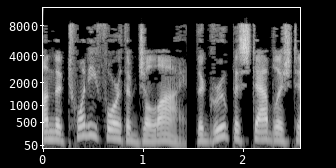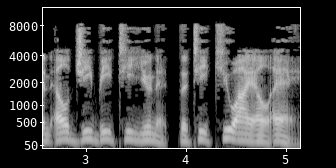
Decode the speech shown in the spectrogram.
On 24 July, the group established an LGBT unit, the TQILA.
